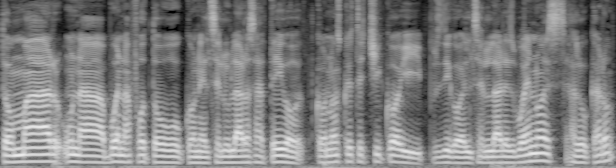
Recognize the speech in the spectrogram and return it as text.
tomar una buena foto con el celular. O sea, te digo, conozco a este chico y pues digo, el celular es bueno, es algo caro,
